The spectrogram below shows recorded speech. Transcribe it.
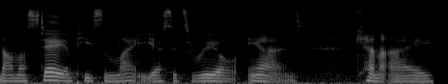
namaste and peace and light, yes, it's real. And can I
